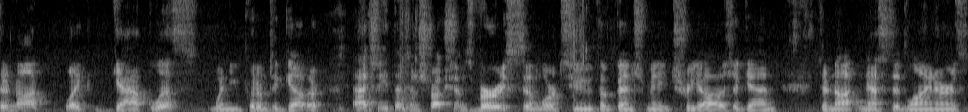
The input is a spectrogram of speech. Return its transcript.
they're not like gapless when you put them together. Actually, the construction's very similar to the Benchmade Triage again. They're not nested liners.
